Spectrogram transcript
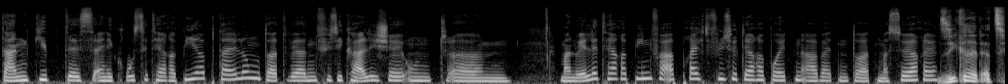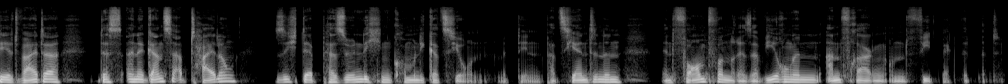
Dann gibt es eine große Therapieabteilung. Dort werden physikalische und ähm, manuelle Therapien verabreicht. Physiotherapeuten arbeiten dort, Masseure. Sigrid erzählt weiter, dass eine ganze Abteilung sich der persönlichen Kommunikation mit den Patientinnen in Form von Reservierungen, Anfragen und Feedback widmet.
